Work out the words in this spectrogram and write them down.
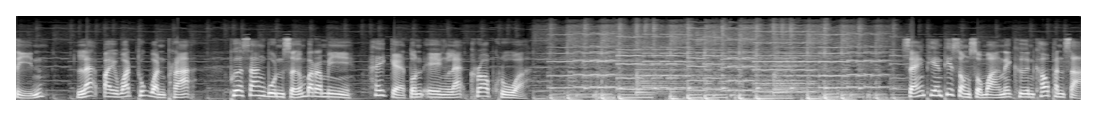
ศีล และไปวัดทุกวันพระ เพื่อสร้างบุญเสริมบารมี ให้แก่ตนเองและครอบครัว แสงเทียนที่ส่องสว่างในคืนเข้าพรรษา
